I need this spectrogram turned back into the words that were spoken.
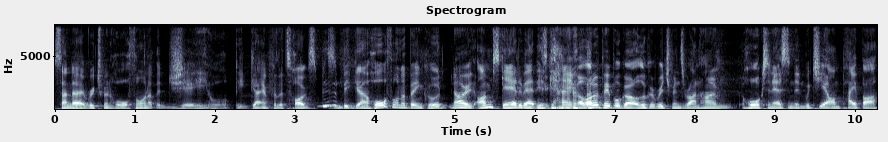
Sunday, Richmond Hawthorn at the G. Oh, big game for the Togs. This is a big game. Hawthorn have been good. No, I'm scared about this game. A lot of people go, look at Richmond's run home, Hawks and Essendon, which, yeah, on paper,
